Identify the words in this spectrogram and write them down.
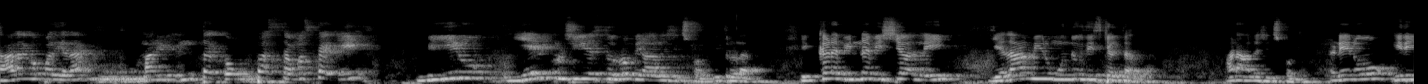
చాలా గొప్పది కదా. మరి ఇంత గొప్ప సంస్థకి మీరు ఏమి కృషి చేస్తున్నారో మీరు ఆలోచించుకోండి మిత్రులారా. ఇక్కడ విన్న విషయాల్ని ఎలా మీరు ముందుకు తీసుకెళ్తారు అని ఆలోచించుకోండి. నేను ఇది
